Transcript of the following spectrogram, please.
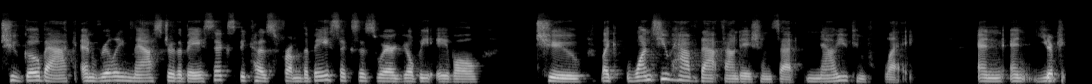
to go back and really master the basics because from the basics is where you'll be able to like once you have that foundation set now you can play. And and you yep. can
